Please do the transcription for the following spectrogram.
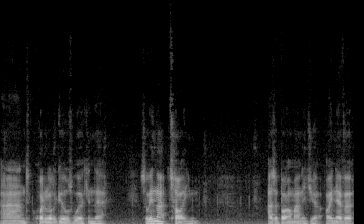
and quite a lot of girls working there. So in that time, as a bar manager, I never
